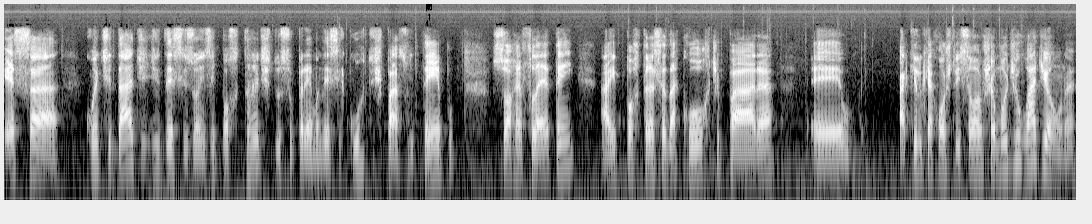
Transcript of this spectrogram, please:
essa quantidade de decisões importantes do Supremo nesse curto espaço de tempo só refletem a importância da Corte para é, aquilo que a Constituição chamou de guardião, né?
